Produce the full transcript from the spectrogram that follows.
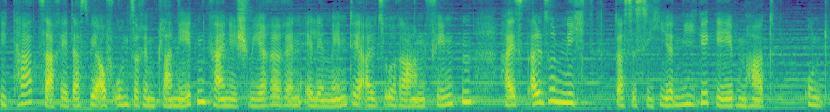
Die Tatsache, dass wir auf unserem Planeten keine schwereren Elemente als Uran finden, heißt also nicht, dass es sie hier nie gegeben hat und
